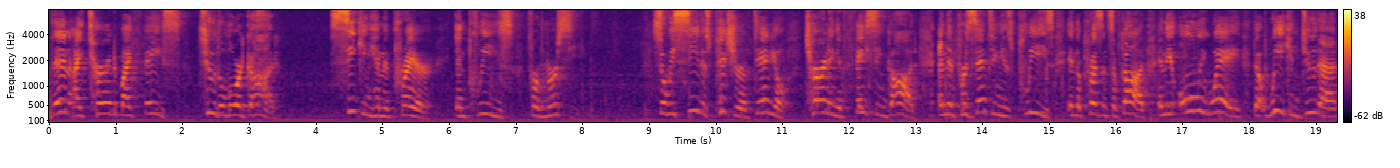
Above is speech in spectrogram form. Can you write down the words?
Then I turned my face to the Lord God, seeking him in prayer and pleas for mercy. So we see this picture of Daniel turning and facing God and then presenting his pleas in the presence of God. And the only way that we can do that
